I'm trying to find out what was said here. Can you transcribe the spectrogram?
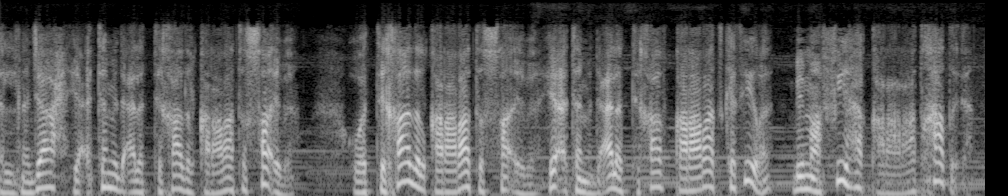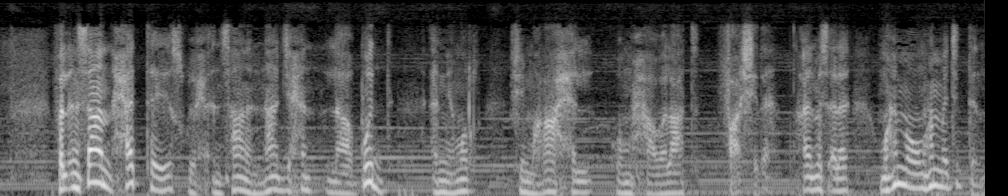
النجاح يعتمد على اتخاذ القرارات الصائبة. واتخاذ القرارات الصائبة يعتمد على اتخاذ قرارات كثيرة بما فيها قرارات خاطئة. فالإنسان حتى يصبح إنسانا ناجحا لابد أن يمر في مراحل ومحاولات فاشلة. هذه المسألة مهمة ومهمة جدا.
